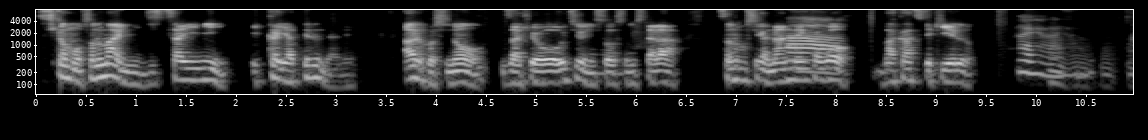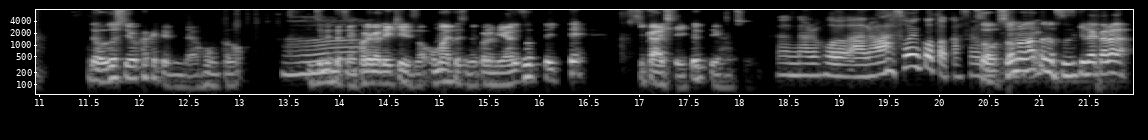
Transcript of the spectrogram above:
しかもその前に実際に一回やってるんだよね。ある星の座標を宇宙に送信したら、その星が何年か後、爆発して消えるの。はいはいはい。で、脅しをかけてるんだよ、本当の。自自分たちにこれができるぞ、お前たちのこれもやるぞって言って、引き返していくっていう話。あなるほど。あの、あ、そういうことか、そういうそう、こと、その後の続きだから、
